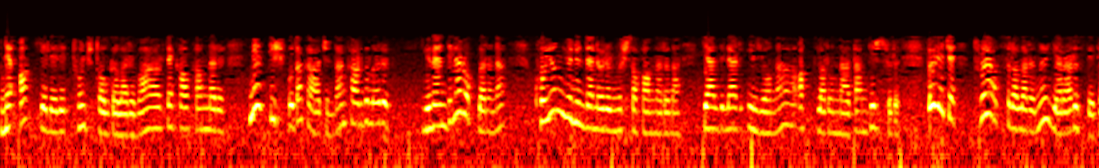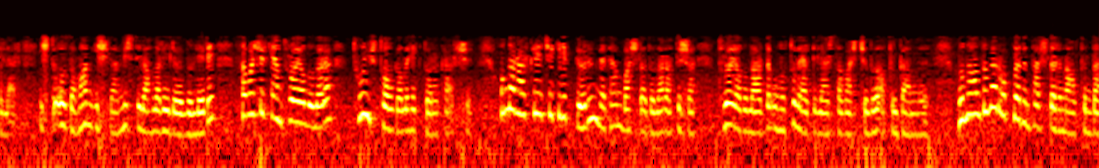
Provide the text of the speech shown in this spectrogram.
Ne ak yeleli tunç tolgaları var ne kalkanları, ne diş budak ağacından kargıları. Güvendiler oklarına, koyun yününden örülmüş sapanlarına, geldiler İlyon'a, attılar onlardan bir sürü. Böylece Troya sıralarını yararız dediler. İşte o zaman işlenmiş silahlarıyla öbürleri, savaşırken Troyalılara tunç tolgalı Hektor'a karşı. Onlar arkaya çekilip görünmeden başladılar atışa. Troyalılar da unutuverdiler savaşçılığı, atılganlığı. Bunaldılar okların taşların altında.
